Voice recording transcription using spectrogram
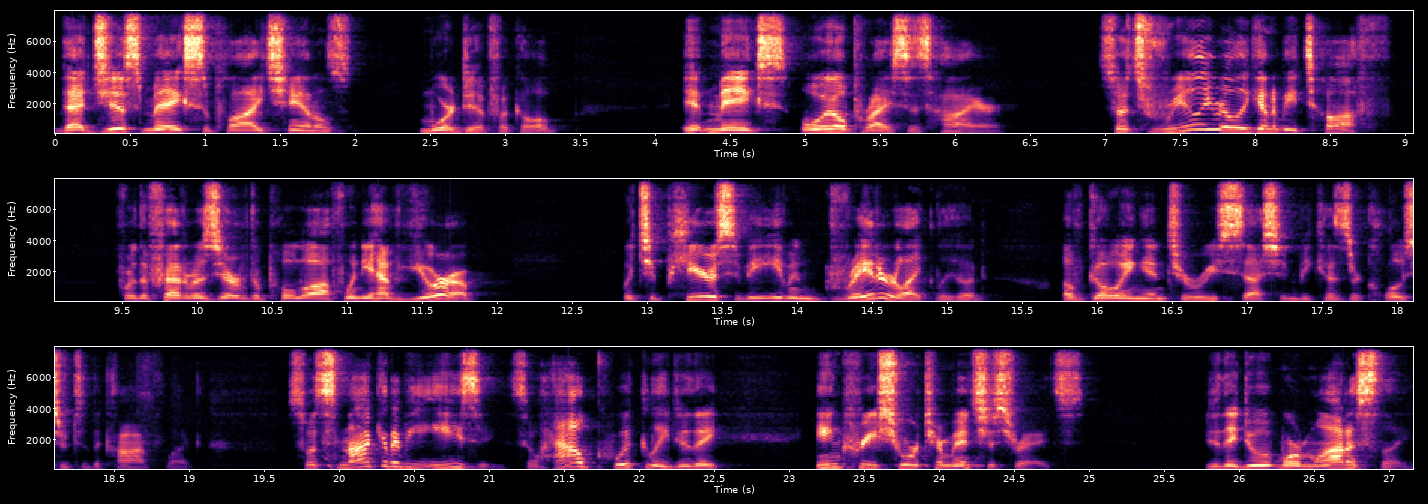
that just makes supply channels more difficult. It makes oil prices higher. So it's really, really going to be tough for the Federal Reserve to pull off when you have Europe, which appears to be even greater likelihood of going into recession because they're closer to the conflict. So it's not going to be easy. So, how quickly do they increase short term interest rates? Do they do it more modestly?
